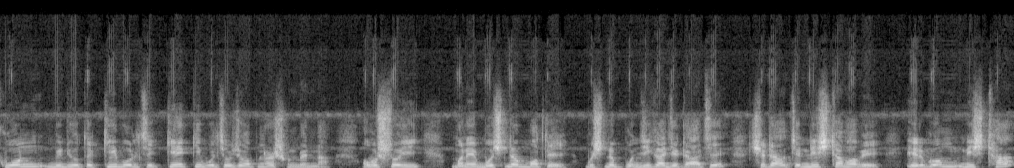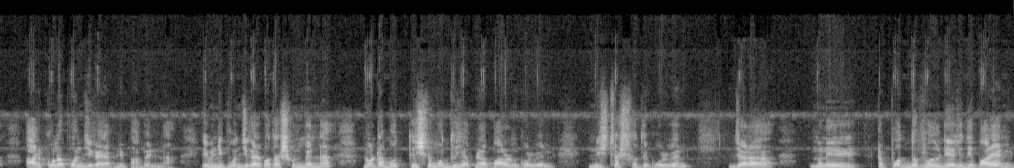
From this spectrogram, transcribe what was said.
কোন ভিডিওতে কি বলছে, কে কি বলছে, ওইসব আপনারা শুনবেন না। অবশ্যই মানে বৈষ্ণব মতে, বৈষ্ণব পঞ্জিকা যেটা আছে, সেটা হচ্ছে নিষ্ঠাভাবে। এরকম নিষ্ঠা আর কোনো পঞ্জিকায় আপনি পাবেন না। এমনি পঞ্জিকার কথা শুনবেন না। নটা বত্রিশের মধ্যেই আপনারা পালন করবেন। নিষ্ঠার সাথে করবেন। যারা মানে একটা পদ্মফুল দিয়ে যদি পারেন,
